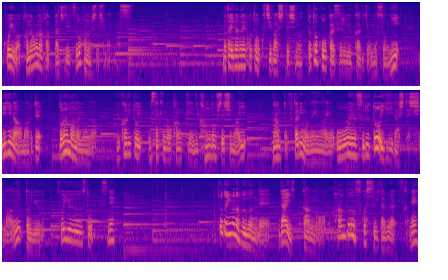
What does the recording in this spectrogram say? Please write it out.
恋は叶わなかった事実を話してしまいます。またいらないことを口走ってしまったと後悔するゆかりを予想にリリナはまるでドラマのようなゆかりと美咲の関係に感動してしまいなんと2人の恋愛を応援すると言い出してしまうというそういうストーリーですね。ちょうど今の部分で第1巻の半分少し過ぎたぐらいですかね。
